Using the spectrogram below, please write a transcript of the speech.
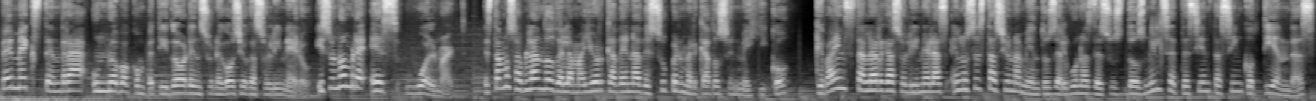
Pemex tendrá un nuevo competidor en su negocio gasolinero y su nombre es Walmart. Estamos hablando de la mayor cadena de supermercados en México que va a instalar gasolineras en los estacionamientos de algunas de sus 2.705 tiendas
